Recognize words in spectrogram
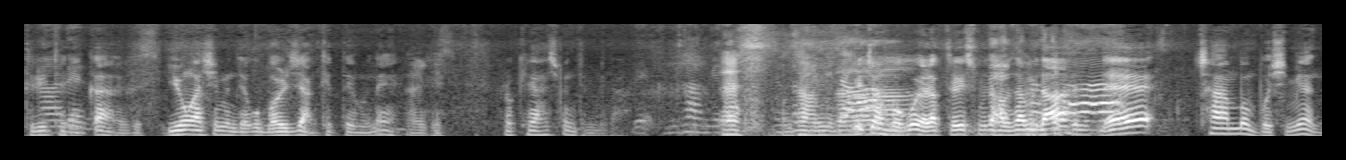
드릴 아, 테니까 알겠습니다. 이용하시면 되고 멀지 않기 때문에 알겠습니다. 그렇게 하시면 됩니다. 네, 감사합니다. 네, 감사합니다. 일정 보고 연락드리겠습니다. 네, 감사합니다. 감사합니다. 네. 차 한번 보시면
